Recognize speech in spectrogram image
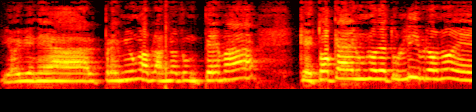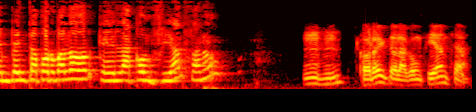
y hoy viene al Premium hablando de un tema que toca en uno de tus libros, ¿no? En Venta por Valor, que es la confianza, ¿no? correcto, la confianza.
